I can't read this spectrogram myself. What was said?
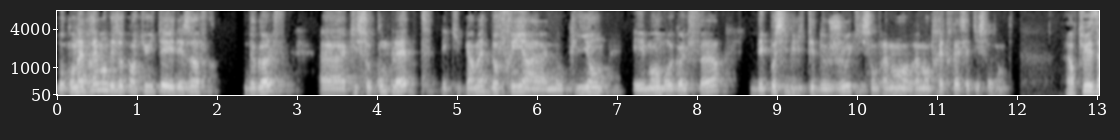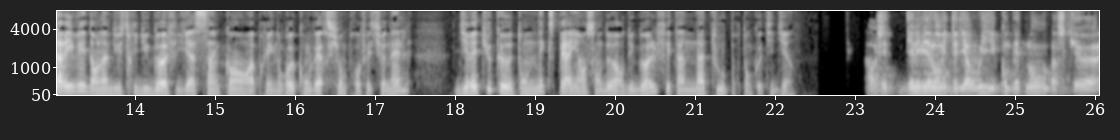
Donc, on a vraiment des opportunités et des offres de golf euh, qui se complètent et qui permettent d'offrir à nos clients et membres golfeurs des possibilités de jeu qui sont vraiment, vraiment très, très satisfaisantes. Alors, tu es arrivé dans l'industrie du golf il y a cinq ans après une reconversion professionnelle. Dirais-tu que ton expérience en dehors du golf est un atout pour ton quotidien? Alors, j'ai bien évidemment envie de te dire oui, complètement, parce que euh,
